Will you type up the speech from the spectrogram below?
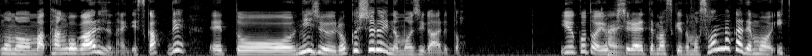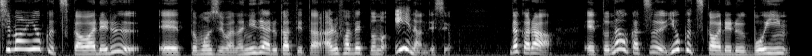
語の、まあ、単語があるじゃないですか。で、えっと、26種類の文字があると。いうことはよく知られてますけども、その中でも一番よく使われる、えっと文字は何であるかって言ったらアルファベットの E なんですよだから、えっとなおかつよく使われる母音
